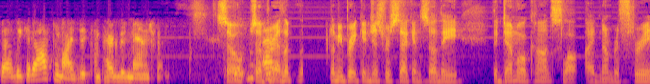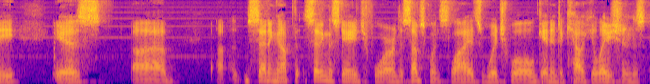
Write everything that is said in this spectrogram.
that we could optimize it compared to management. So, so Brad, let, let me break in just for a second. So the the demo account slide number three is uh, uh, setting up setting the stage for the subsequent slides, which will get into calculations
